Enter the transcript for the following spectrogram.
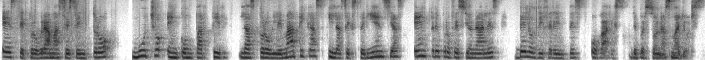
Este programa se centró mucho en compartir las problemáticas y las experiencias entre profesionales de los diferentes hogares de personas mayores.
